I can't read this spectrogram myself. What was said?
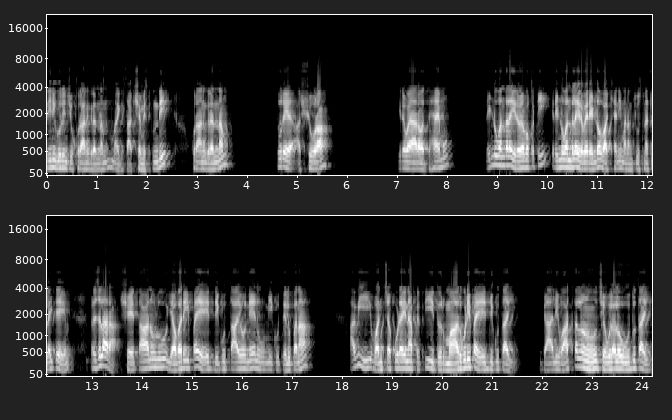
దీని గురించి ఖురాన్ గ్రంథం మనకి సాక్ష్యం ఇస్తుంది. ఖురాన్ గ్రంథం సూర్య అషూరా ఇరవై ఆరో అధ్యాయము రెండు వందల ఇరవై ఒకటి రెండు వందల ఇరవై రెండో వాక్యాన్ని మనం చూసినట్లయితే ప్రజలారా శైతానులు ఎవరిపై దిగుతాయో నేను మీకు తెలుపనా? అవి వంచకుడైన ప్రతి దుర్మార్గుడిపై దిగుతాయి. గాలి వార్తలను చెవులలో ఊదుతాయి.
